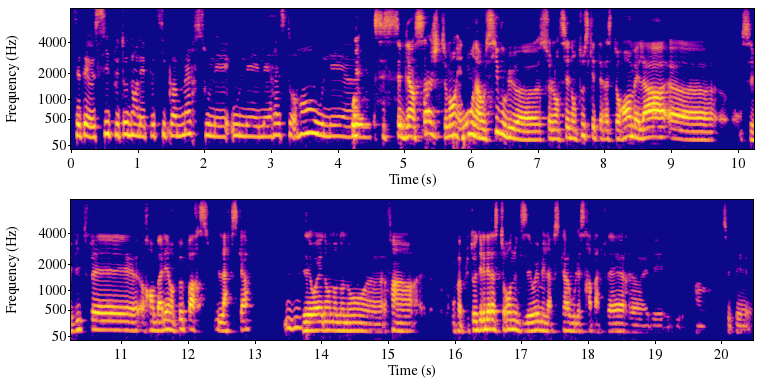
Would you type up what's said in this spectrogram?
c'était aussi plutôt dans les petits commerces ou les, ou les, les restaurants ou les... Euh oui, c'est bien ça justement, et nous on a aussi voulu euh, se lancer dans tout ce qui était restaurant, mais là, on s'est vite fait remballer un peu par l'AFSCA. On disait, ouais, non, non, non, non. Euh, enfin, on va plutôt dire les restaurants nous disaient, oui, mais l'AFSCA vous laissera pas faire. Euh, c'était.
